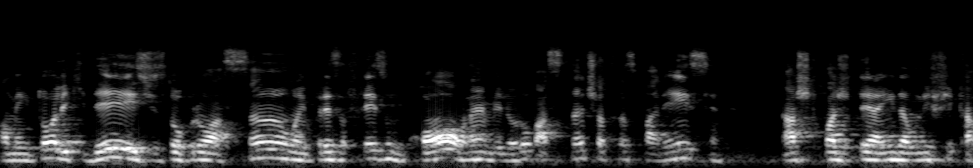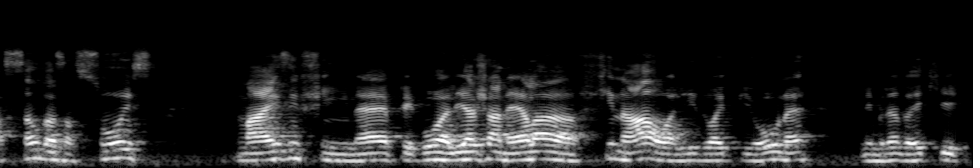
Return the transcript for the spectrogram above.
Aumentou a liquidez, desdobrou a ação, a empresa fez um call, né? Melhorou bastante a transparência Acho que pode ter ainda a unificação das ações, mas enfim, né, pegou ali a janela final ali do IPO, né? Lembrando aí que,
